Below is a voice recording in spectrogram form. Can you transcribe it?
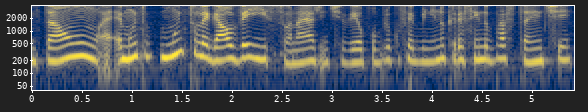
Então é, é muito, muito legal ver isso, né? A gente vê o público feminino crescendo bastante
